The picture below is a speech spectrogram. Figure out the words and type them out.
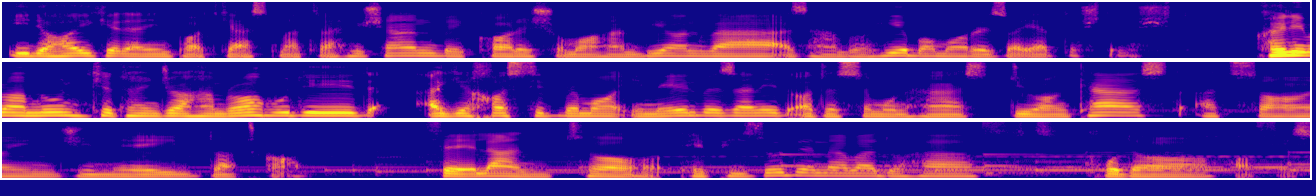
ایده هایی که در این پادکست مطرح میشن به کار شما هم بیان و از همراهی با ما رضایت داشته باشید. خیلی ممنون که تا اینجا همراه بودید. اگه خواستید به ما ایمیل بزنید آدرسمون هست durancast at gmail.com فعلا تا اپیزود 97 خدا حافظ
